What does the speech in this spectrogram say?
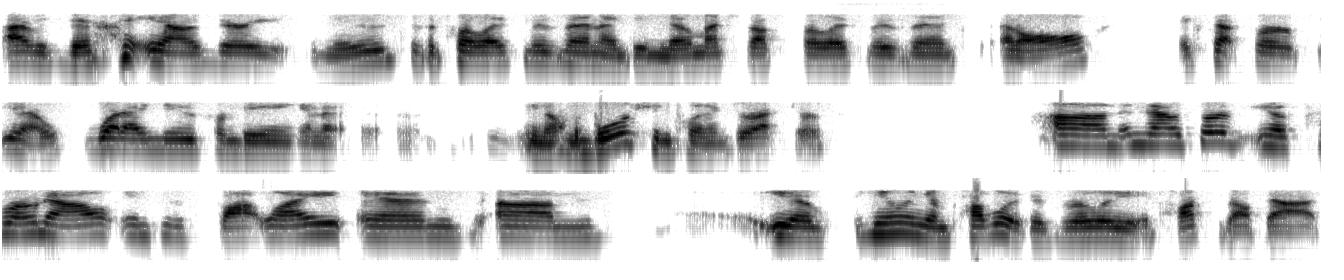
I was very you know I was very new to the pro life movement. I didn't know much about the pro life movement at all, except for you know what I knew from being in a you know, an abortion clinic director. Um, and I was sort of, you know, thrown out into the spotlight. And, um, you know, healing in public is really, it talks about that.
